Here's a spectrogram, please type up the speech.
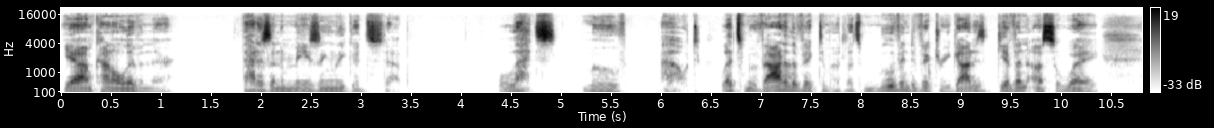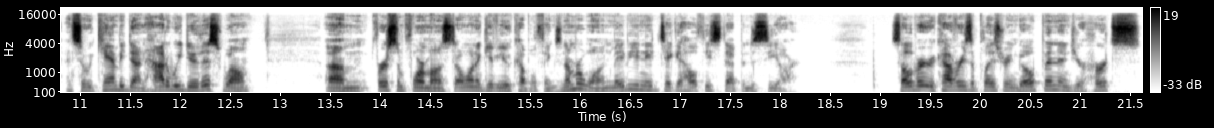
yeah, I'm kind of living there. That is an amazingly good step. Let's move out. Let's move out of the victimhood. Let's move into victory. God has given us a way. And so it can be done. How do we do this? Well, um, first and foremost, I want to give you a couple things. Number one, maybe you need to take a healthy step into CR. Celebrate Recovery is a place where you can go open and your hurts,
